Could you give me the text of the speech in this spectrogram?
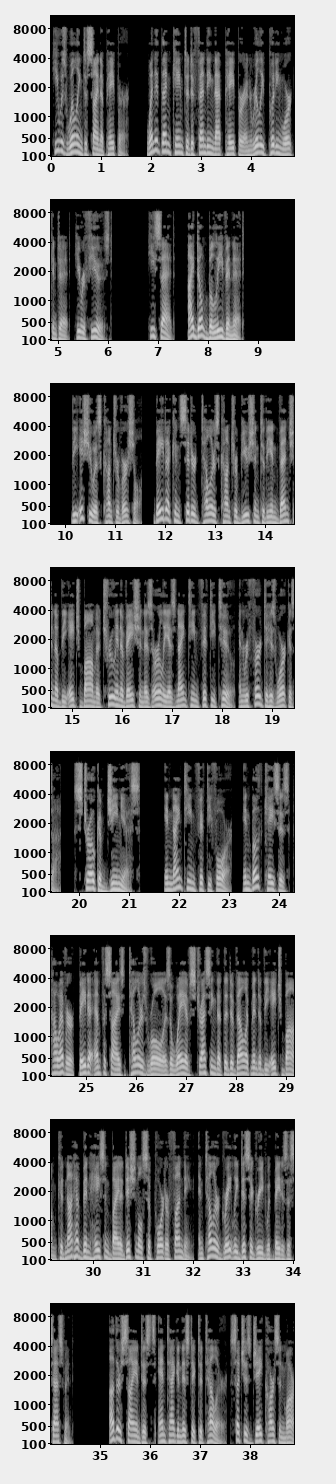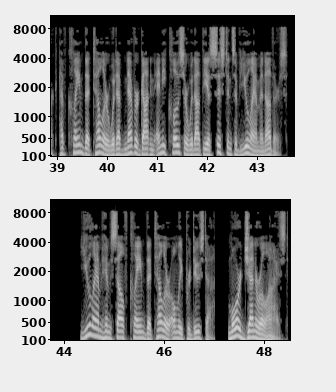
He was willing to sign a paper. When it then came to defending that paper and really putting work into it, he refused. He said, I don't believe in it. The issue is controversial. Bethe considered Teller's contribution to the invention of the H-bomb a true innovation as early as 1952, and referred to his work as a stroke of genius in 1954. In both cases, however, Bethe emphasized Teller's role as a way of stressing that the development of the H-bomb could not have been hastened by additional support or funding, and Teller greatly disagreed with Bethe's assessment. Other scientists antagonistic to Teller, such as J. Carson Mark have claimed that Teller would have never gotten any closer without the assistance of Ulam and others. Ulam himself claimed that Teller only produced a more generalized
